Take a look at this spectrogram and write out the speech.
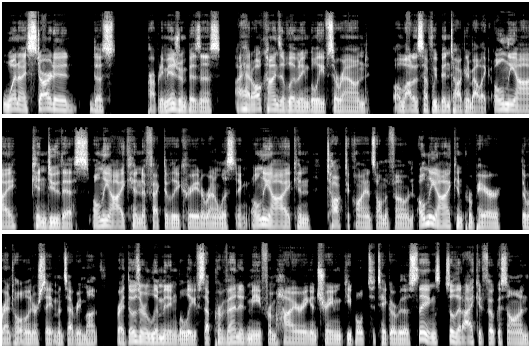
when I started this property management business, I had all kinds of limiting beliefs around a lot of the stuff we've been talking about, like only I can do this. Only I can effectively create a rental listing. Only I can talk to clients on the phone. Only I can prepare the rental owner statements every month right? Those are limiting beliefs that prevented me from hiring and training people to take over those things so that I could focus on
